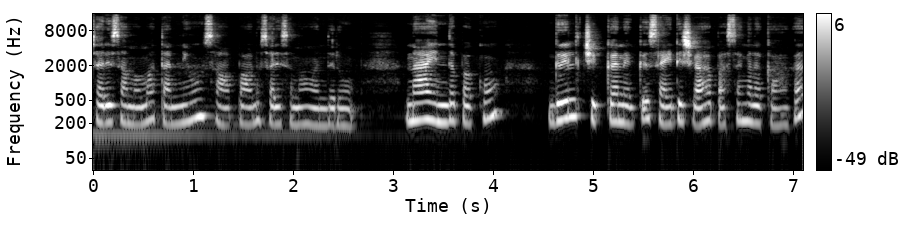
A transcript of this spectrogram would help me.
சரிசமமாக தண்ணியும் சாப்பாடும் சரிசமமாக வந்துடும் நான் இந்த பக்கம் கிரில் சிக்கனுக்கு சைட் டிஷ்ஷாக பசங்களுக்காக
